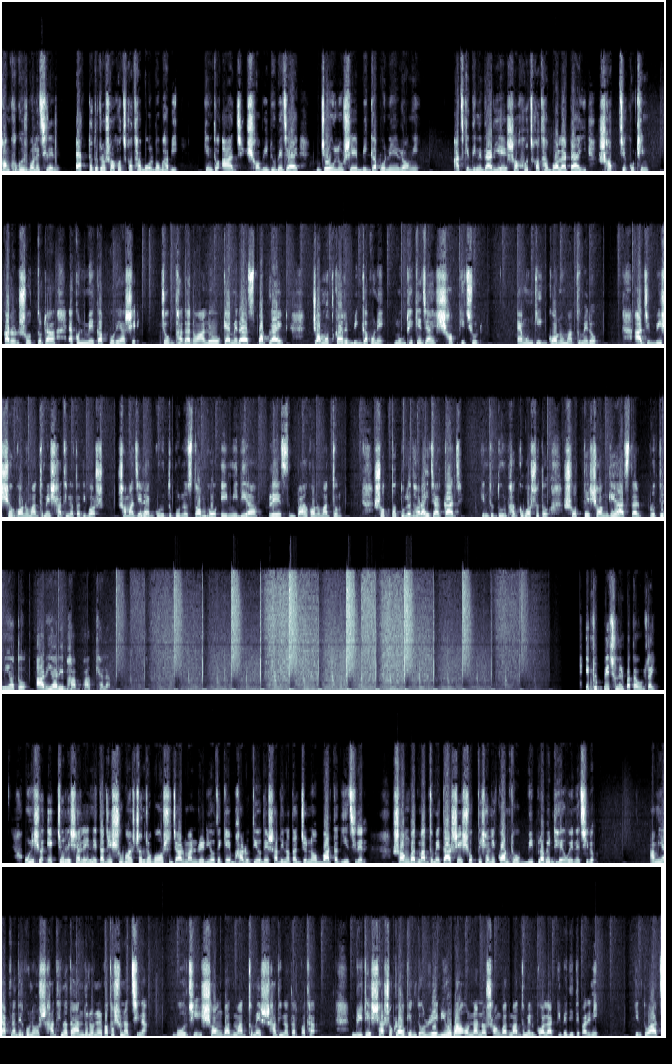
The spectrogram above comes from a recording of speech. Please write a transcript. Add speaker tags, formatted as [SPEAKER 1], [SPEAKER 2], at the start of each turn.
[SPEAKER 1] শঙ্খ ঘোষ বলেছিলেন একটা দুটো সহজ কথা বলব ভাবি, কিন্তু আজ সবই ডুবে যায় জৌলুসে বিজ্ঞাপনে রঙে। আজকের দিনে দাঁড়িয়ে সহজ কথা বলাটাই সবচেয়ে কঠিন, কারণ সত্যটা এখন মেকআপ পরে আসে। চোখ ধাঁধানো আলো, ক্যামেরা স্পটলাইট চমৎকার বিজ্ঞাপনে মুখ ঢেকে যায় সব কিছুর এমনকি গণমাধ্যমেরও। আজ বিশ্ব গণমাধ্যমের স্বাধীনতা দিবস সমাজের এক গুরুত্বপূর্ণ স্তম্ভ এই মিডিয়া, প্রেস বা গণমাধ্যম। সত্য তুলে ধরাই যার কাজ, কিন্তু দুর্ভাগ্যবশত সত্যের সঙ্গে আজ তার প্রতিনিয়ত আড়ি আড়ি ভাব ভাব খেলা। একটু পেছনের পাতা উল্টাই। উনিশশো একচল্লিশ সালে নেতাজি সুভাষচন্দ্র বোস জার্মান রেডিও থেকে ভারতীয়দের স্বাধীনতার জন্য বার্তা দিয়েছিলেন। সংবাদ মাধ্যমে তার সেই শক্তিশালী কণ্ঠ বিপ্লবের ঢেউ এনেছিল। আমি আপনাদের কোনো স্বাধীনতা আন্দোলনের কথা শোনাচ্ছি না, বলছি সংবাদ মাধ্যমের স্বাধীনতার কথা। ব্রিটিশ শাসকরাও কিন্তু রেডিও বা অন্যান্য সংবাদ মাধ্যমের গলা টিপে দিতে পারেনি। কিন্তু আজ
